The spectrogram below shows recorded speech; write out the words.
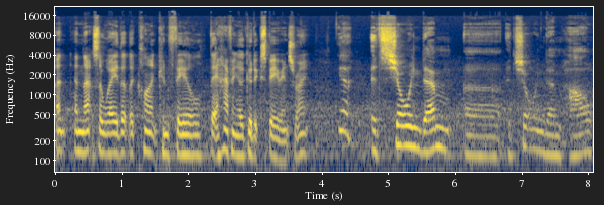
and and that's a way that the client can feel they're having a good experience, right? Yeah, it's showing them. Uh, it's showing them how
